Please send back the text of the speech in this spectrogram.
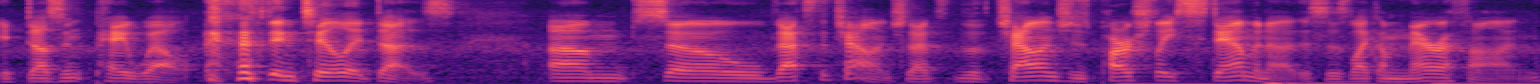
it doesn't pay well until it does. Um, so that's the challenge. That's the challenge is partially stamina. This is like a marathon.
